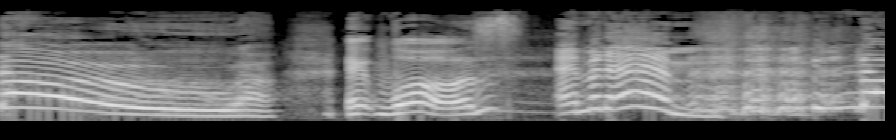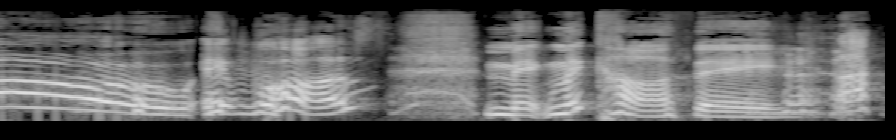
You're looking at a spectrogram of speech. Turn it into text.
No, it was Eminem. no, it was Mick McCarthy.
